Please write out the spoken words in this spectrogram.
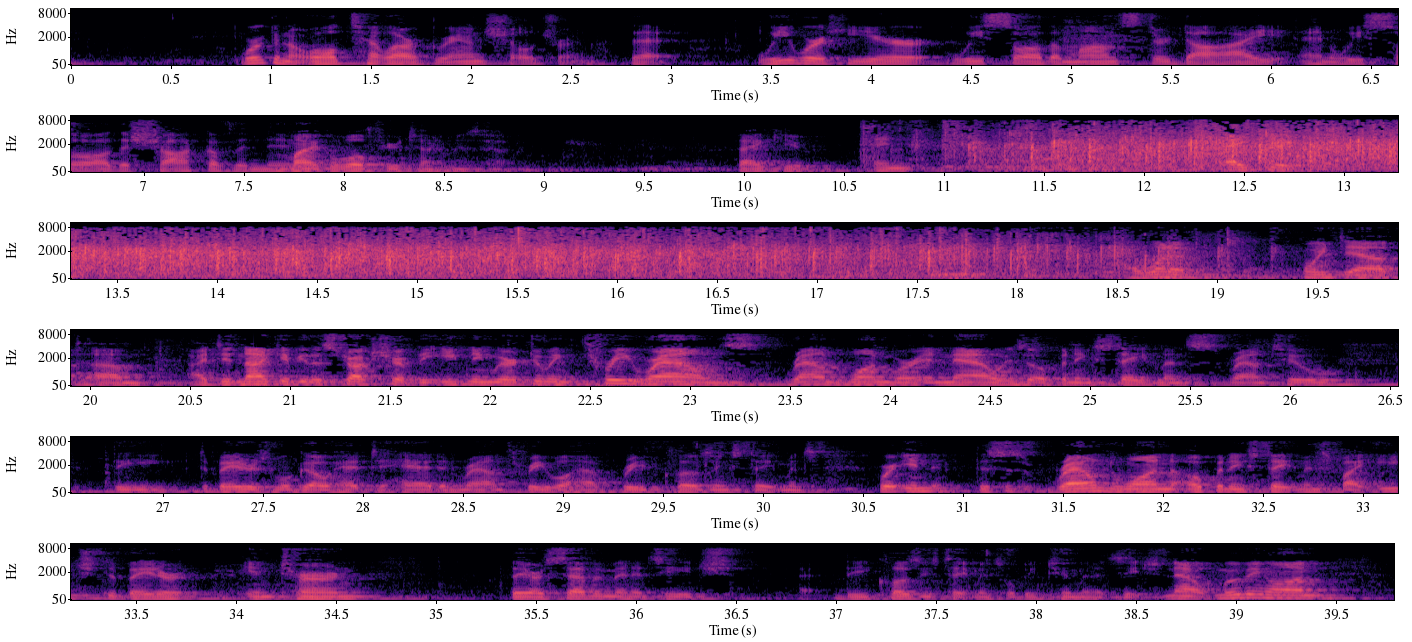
we're going to all tell our grandchildren that we were here, we saw the monster die, and we saw the shock of the news. Michael Wolff, your time is up. Thank you. And thank you. I want to point out um, I did not give you the structure of the evening. We're doing three rounds. Round one we're in now is opening statements. Round two, the debaters will go head to head, and round three will have brief closing statements. We're in, this is round one, opening statements by each debater in turn. They are seven minutes each. The closing statements will be two minutes each. Now, moving on,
